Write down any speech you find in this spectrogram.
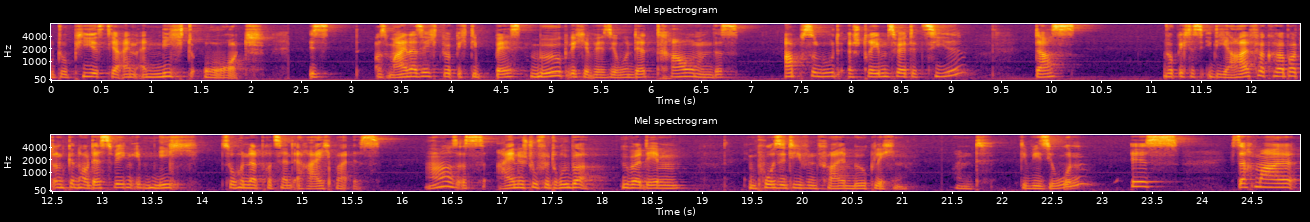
Utopie ist ja ein, ein Nichtort, ist aus meiner Sicht wirklich die bestmögliche Version, der Traum, das absolut erstrebenswerte Ziel, das wirklich das Ideal verkörpert und genau deswegen eben nicht zu 100 Prozent erreichbar ist. Ja, es ist eine Stufe drüber, über dem im positiven Fall Möglichen. Und die Vision ist, ich sag mal,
